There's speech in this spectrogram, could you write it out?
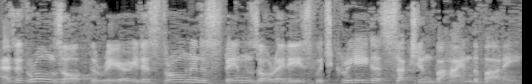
as it rolls off the rear, it is thrown into spins or eddies which create a suction behind the body.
